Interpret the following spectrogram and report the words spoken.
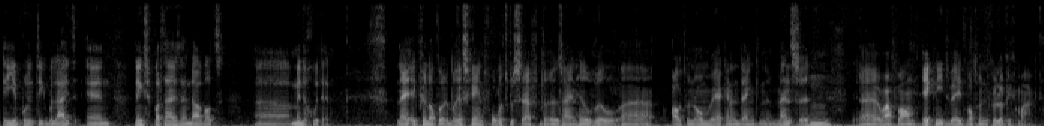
in je politiek beleid. En linkse partijen zijn daar wat eh, minder goed in. Nee, ik vind dat er, er is geen volksbesef. Er zijn heel veel eh, autonoom werkende en denkende mensen. Mhm. waarvan ik niet weet wat hun gelukkig maakt.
